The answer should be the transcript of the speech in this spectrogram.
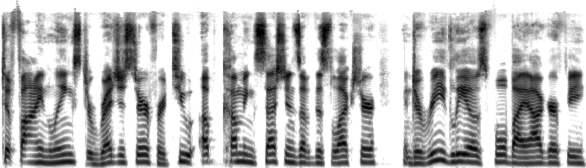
To find links to register for two upcoming sessions of this lecture and to read Leo's full biography,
